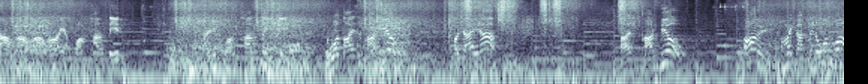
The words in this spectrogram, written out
อ้าวอ้าวอ้าวอ้าวอย่าขวางทางตี ไปที่ขวางทางตีนดิหรือว่าตายสถานเดียวเข้าใจนะตายสถานเดียวเอ้ยทำไมกัดไม่โดนวะ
